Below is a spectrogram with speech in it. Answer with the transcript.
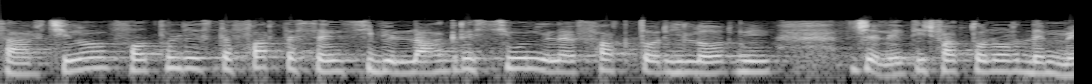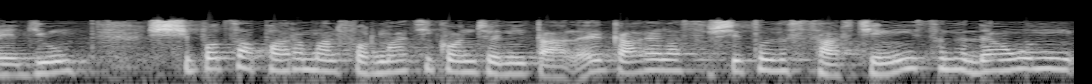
sarcină, fătul este foarte sensibil la agresiunile factorilor genetici, factorilor de mediu și pot să apară malformații congenitale care la sfârșitul sarcinii să ne dea un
